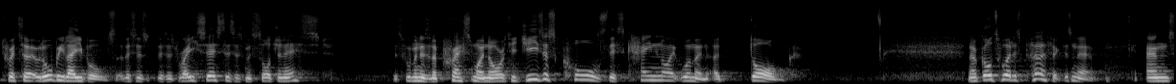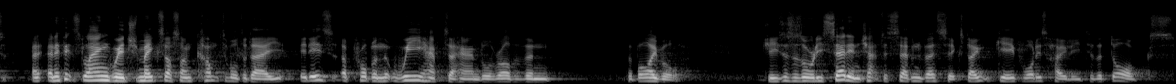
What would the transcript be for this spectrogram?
Twitter, it would all be labeled. This is, this is racist, this is misogynist, this woman is an oppressed minority. Jesus calls this Canaanite woman a dog. Now, God's word is perfect, isn't it? And, and if its language makes us uncomfortable today, it is a problem that we have to handle rather than the Bible. Jesus has already said in chapter 7, verse 6, don't give what is holy to the dogs.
